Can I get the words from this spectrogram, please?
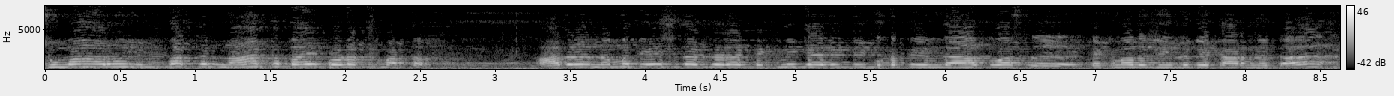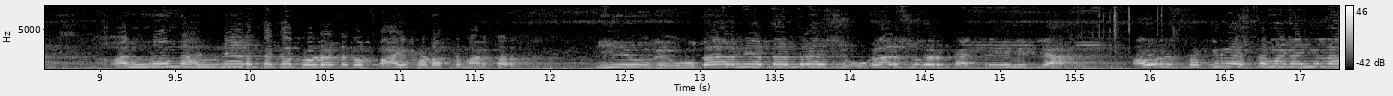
ಸುಮಾರು ಇಪ್ಪತ್ನಾಲ್ಕು ಬೈ ಪ್ರಾಡಕ್ಟ್ಸ್ ಮಾಡ್ತಾರೆ. ಆದ್ರೆ ನಮ್ಮ ದೇಶದಾಗ ಟೆಕ್ನಿಕ್ಯಾಲಿಟಿ ಕೊರತೆಯಿಂದ ಅಥವಾ ಟೆಕ್ನಾಲಜಿ ಇಲ್ಲದೆ ಕಾರಣದಿಂದ ಹನ್ನೊಂದು, ಹನ್ನೆರಡು ತಕ ಪ್ರಾಡಕ್ಟ್ ಬಾಯಿ ಪ್ರಾಡಕ್ಟ್ ಮಾಡ್ತಾರೆ. ಈ ಉದಾಹರಣೆ ಅಂತಂದ್ರೆ ಉಗಾರ್ ಶುಗರ್ ಫ್ಯಾಕ್ಟ್ರಿ ಏನಿಲ್ಲ, ಅವರು ಸಕ್ರಿ ಅಷ್ಟು ಮಾಡಂಗಿಲ್ಲ.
